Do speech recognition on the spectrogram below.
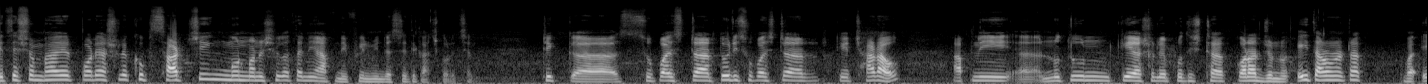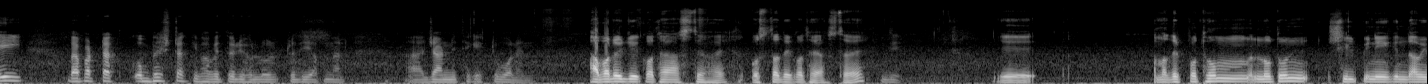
এতেশম ভাইয়ের পরে আসলে খুব সার্চিং মন মানসিকতা নিয়ে আপনি ফিল্ম ইন্ডাস্ট্রিতে কাজ করেছেন। ঠিক সুপারস্টার তৈরি সুপারস্টারকে ছাড়াও আপনি নতুনকে আসলে প্রতিষ্ঠা করার জন্য এই তাড়নাটা বা এই ব্যাপারটা অভ্যেসটা কীভাবে তৈরি হলো যদি আপনার জার্নি থেকে একটু বলেন। আবারও যে কথা আসতে হয় ওস্তাদের কথায় আসতে হয় জি। যে আমাদের প্রথম নতুন শিল্পী নিয়ে কিন্তু আমি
